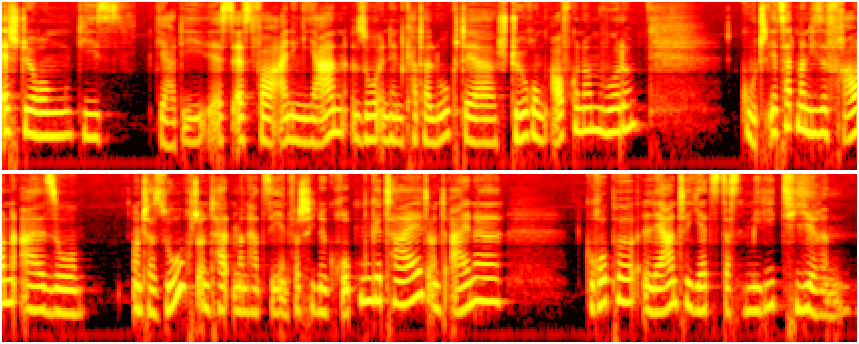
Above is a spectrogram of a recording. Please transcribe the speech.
Essstörung, die ist ja, die ist erst vor einigen Jahren so in den Katalog der Störung aufgenommen wurde. Gut, jetzt hat man diese Frauen also untersucht und hat, man hat sie in verschiedene Gruppen geteilt und eine Gruppe lernte jetzt das Meditieren.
